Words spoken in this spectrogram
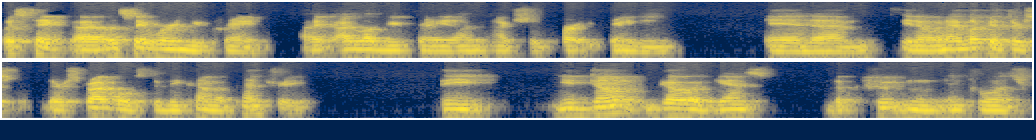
let's take, uh, let's say we're in Ukraine. I, I love Ukraine. I'm actually part Ukrainian. And um, you know, when I look at their their struggles to become a country, the you don't go against the Putin influenced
